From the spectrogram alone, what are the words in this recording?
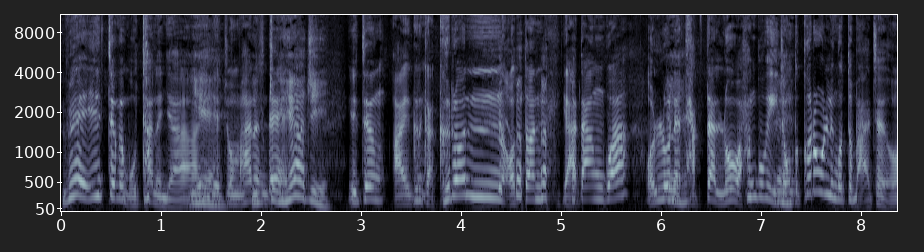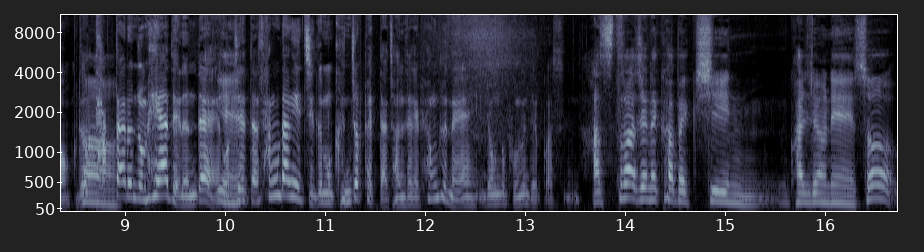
왜 1등을 못 하느냐 예. 이게 좀 하는데 1등 해야지. 1등 아 그러니까 그런 어떤 야당과 언론의 예. 닭달로 한국이 이 예. 정도 끌어올린 것도 맞아요. 그래서 아. 닭달은 좀 해야 되는데 예. 어쨌든 상당히 지금은 근접했다 전 세계 평균에 이 정도 보면 될 것 같습니다. 아스트라제네카 백신 관련해서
